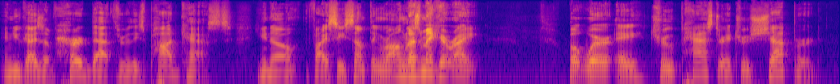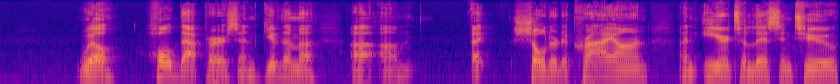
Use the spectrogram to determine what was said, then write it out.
And you guys have heard that through these podcasts. You know, if I see something wrong, let's make it right. But where a true pastor, a true shepherd, will hold that person, give them a, a, um, shoulder to cry on, an ear to listen to.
